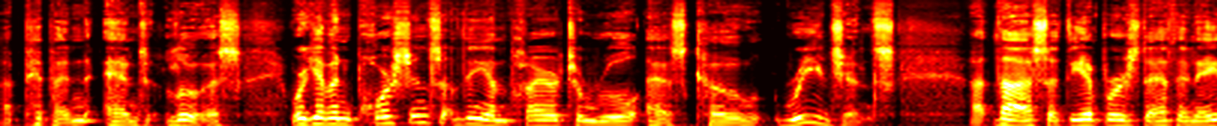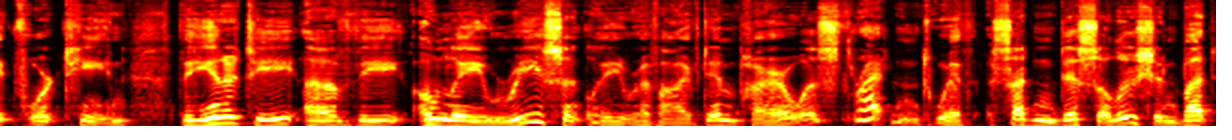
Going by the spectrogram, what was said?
uh, Pippin and Louis, were given portions of the empire to rule as co regents. Uh, thus, at the emperor's death in 814, the unity of the only recently revived empire was threatened with sudden dissolution, but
